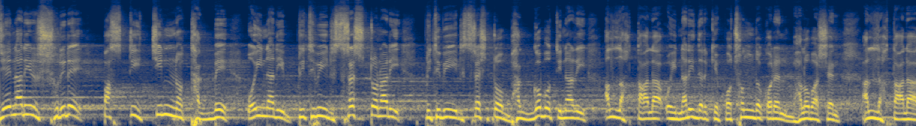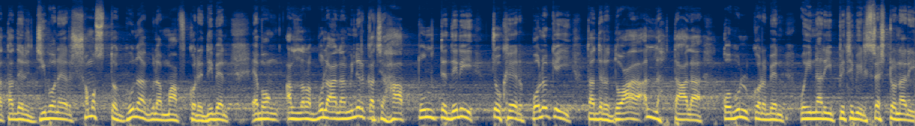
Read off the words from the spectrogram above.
যে নারীর শরীরে পাঁচটি চিহ্ন থাকবে, ওই নারী পৃথিবীর শ্রেষ্ঠ নারী, পৃথিবীর শ্রেষ্ঠ ভাগ্যবতী নারী আল্লাহ তালা ওই নারীদেরকে পছন্দ করেন, ভালোবাসেন। আল্লাহ তালা তাদের জীবনের সমস্ত গুণাগুলা মাফ করে দিবেন এবং আল্লাহ রাব্বুল আলমিনের কাছে হাত তুলতে দেরি, চোখের পলকেই তাদের দোয়া আল্লাহ তালা কবুল করবেন, ওই নারী পৃথিবীর শ্রেষ্ঠ নারী।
